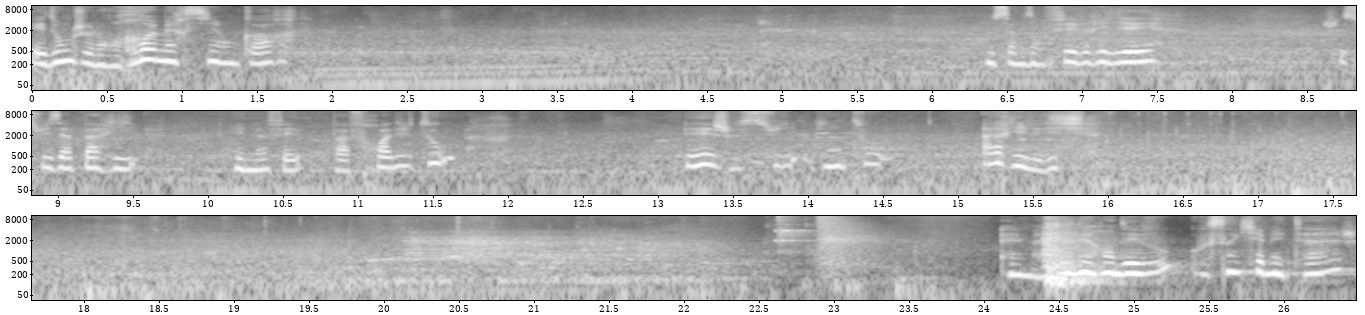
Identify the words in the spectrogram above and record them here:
et donc je l'en remercie encore. Nous sommes en février, je suis à Paris, il ne fait pas froid du tout et je suis bientôt arrivé. Elle m'a donné rendez-vous au cinquième étage.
